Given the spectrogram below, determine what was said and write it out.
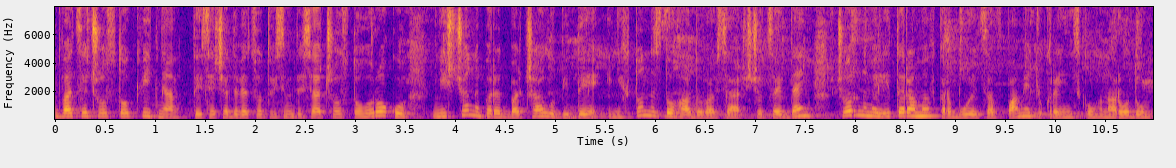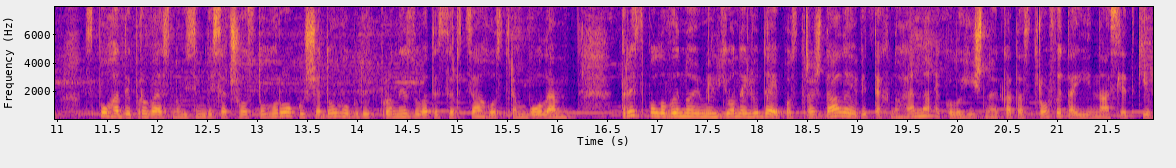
26 квітня 1986 року ніщо не передбачало біди, і ніхто не здогадувався, що цей день чорними літерами вкарбується в пам'ять українського народу. Спогади про весну 86-го року ще довго будуть пронизувати серця гострим болем. Три з половиною мільйони людей постраждали від техногенно-екологічної катастрофи та її наслідків.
